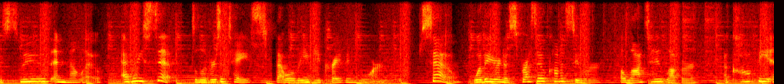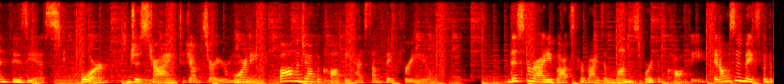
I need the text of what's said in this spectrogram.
the smooth and mellow, every sip delivers a taste that will leave you craving more. So, whether you're an espresso connoisseur, a latte lover, a coffee enthusiast, or just trying to jumpstart your morning, Bava Java Coffee has something for you. This variety box provides a month's worth of coffee. It also makes for the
